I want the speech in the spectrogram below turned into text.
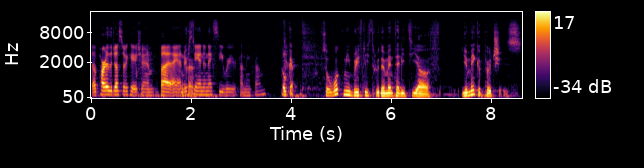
a part of the justification, but I understand and I see where you're coming from. Okay. So walk me briefly through the mentality of you make a purchase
